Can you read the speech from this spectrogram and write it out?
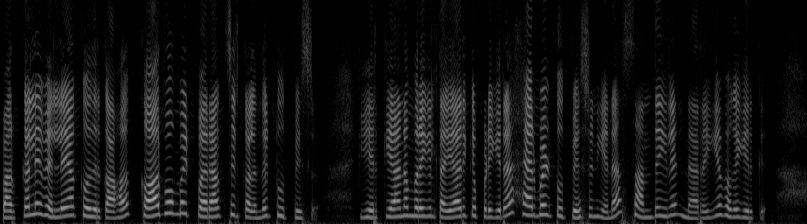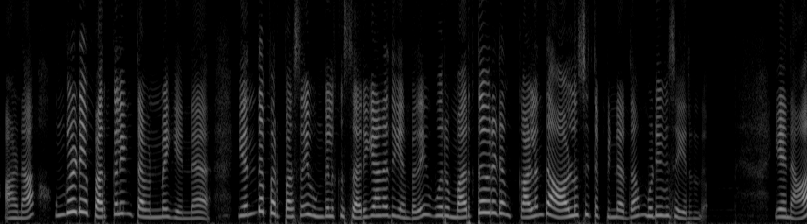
பற்களை வெள்ளையாக்குவதற்காக கார்போமேட் பெராக்சைட் கலந்த டூத் பேஸ்ட் இயற்கையான முறையில் தயாரிக்கப்படுகிற ஹெர்பல் டூத்பேஸ்ட் என சந்தையில் நிறைய வகை இருக்கு. ஆனால் உங்களுடைய பற்களின் தன்மை என்ன? எந்த பர்பஸை உங்களுக்கு சரியானது என்பதை ஒரு மருத்துவரிடம் கலந்து ஆலோசித்த பின்னர் தான் முடிவு செய்யணும் ஏன்னா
